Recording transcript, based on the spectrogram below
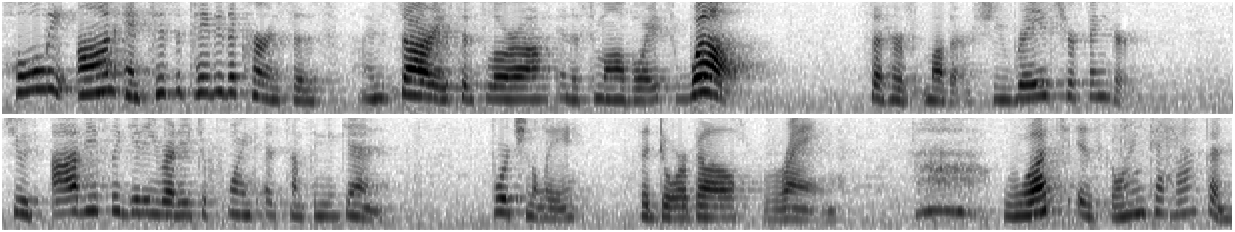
Wholly unanticipated occurrences. I'm sorry, said Flora in a small voice. Well, said her mother. She raised her finger. She was obviously getting ready to point at something again. Fortunately, the doorbell rang. what is going to happen?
